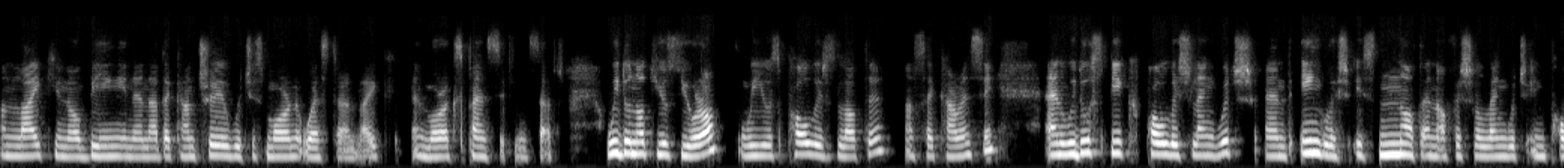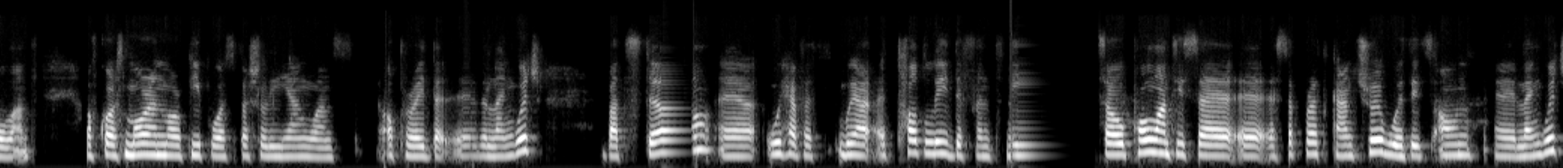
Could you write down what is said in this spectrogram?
unlike you know being in another country which is more Western, like and more expensive and such. We do not use euro; we use Polish zloty as a currency, and we do speak Polish language. And English is not an official language in Poland. Of course, more and more people, especially young ones, operate the, the language, but still, uh, we have a we are a totally different. So Poland is a, a separate country with its own uh, language,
